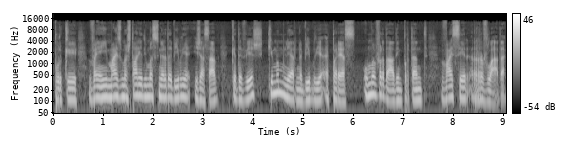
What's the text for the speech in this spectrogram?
porque vem aí mais uma história de uma senhora da Bíblia e já sabe, cada vez que uma mulher na Bíblia aparece, uma verdade importante vai ser revelada.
